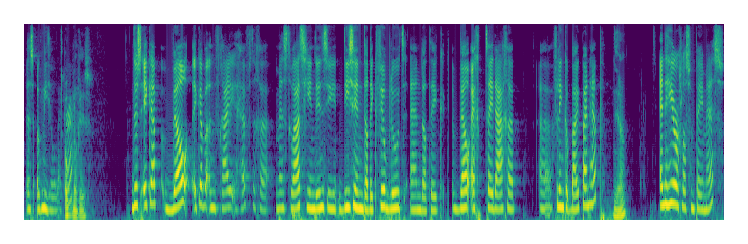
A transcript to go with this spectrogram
Dat is ook niet heel lekker. Ook nog eens. Dus ik heb wel, ik heb een vrij heftige menstruatie in die zin, die zin dat ik veel bloed en dat ik wel echt twee dagen eh, flinke buikpijn heb. Ja. En heel erg last van PMS.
